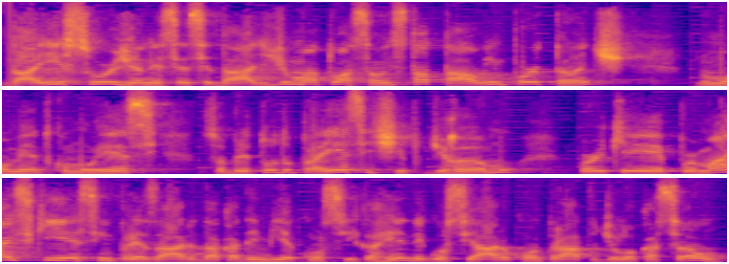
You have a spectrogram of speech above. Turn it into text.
Daí surge a necessidade de uma atuação estatal importante no momento como esse, sobretudo para esse tipo de ramo, porque por mais que esse empresário da academia consiga renegociar o contrato de locação,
